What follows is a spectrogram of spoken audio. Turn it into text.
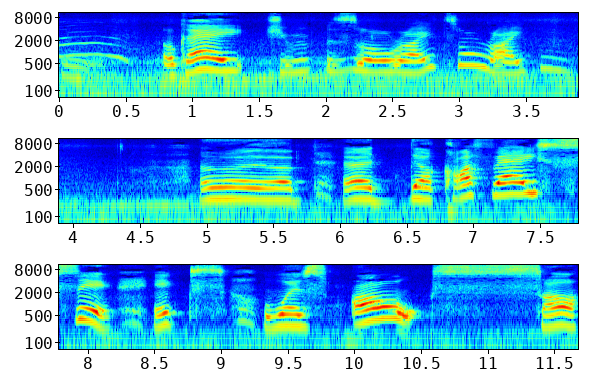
Hmm. Okay, it's alright, it's alright. Uh, uh, the Coffee 6 was also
